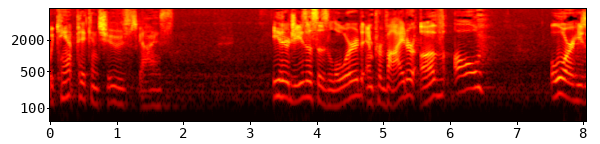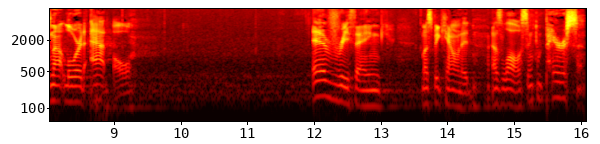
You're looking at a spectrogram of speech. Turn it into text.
we can't pick and choose, guys. Either Jesus is Lord and provider of all or he's not Lord at all. Everything must be counted as loss in comparison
